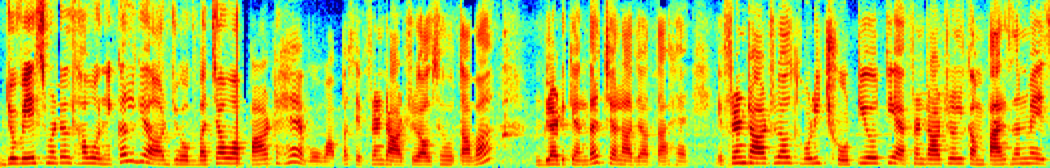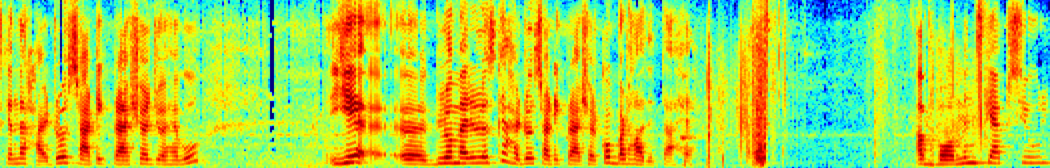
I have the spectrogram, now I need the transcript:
जो वेस्ट मटेरियल था वो निकल गया और जो बचा हुआ पार्ट है, वो वापस इफ्रेंट आर्ट्रियल से होता हुआ ब्लड के अंदर चला जाता है। इफ्रेंट आर्ट्रियल थोड़ी छोटी होती है एफ्रेंट आर्ट्रियल कंपैरिजन में इसके अंदर हाइड्रोस्टैटिक प्रेशर जो है वो, ये ग्लोमेरुलस के हाइड्रोस्टैटिक प्रेशर को बढ़ा देता है। अब बॉमिन्स कैप्सूल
